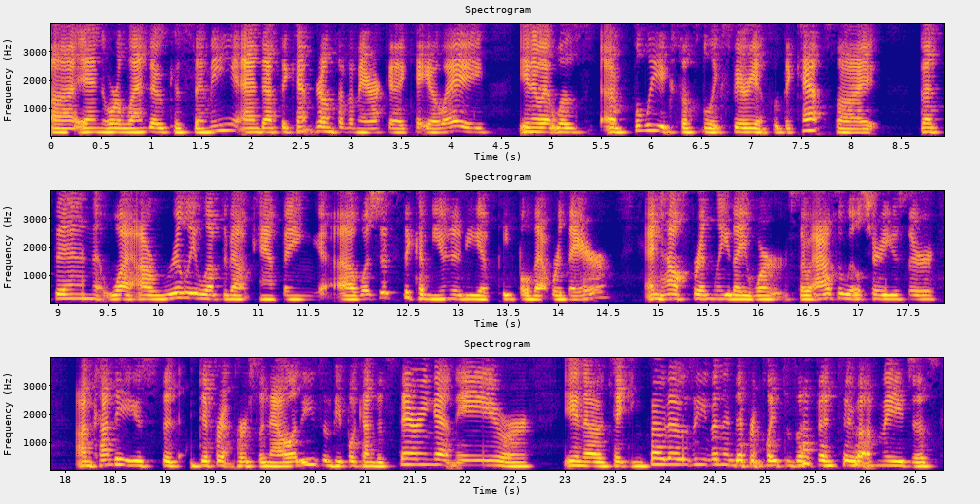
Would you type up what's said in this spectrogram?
uh, in Orlando, Kissimmee. And at the Kampgrounds of America, KOA, you know, it was a fully accessible experience with the campsite but then what I really loved about camping uh, was just the community of people that were there and how friendly they were. So as a wheelchair user, I'm kind of used to different personalities and people kind of staring at me or, you know, taking photos even in different places I've been to of me just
